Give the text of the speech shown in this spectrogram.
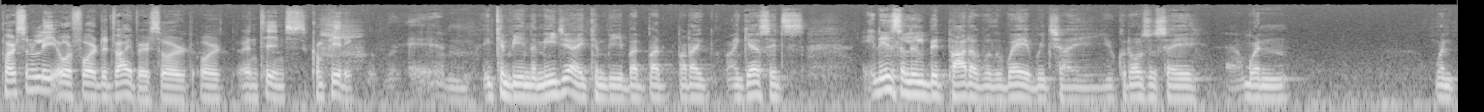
personally, or for the drivers, or or in teams competing? Um, it can be in the media. It can be, but but but I I guess it's it is a little bit part of the way which I you could also say uh, when when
